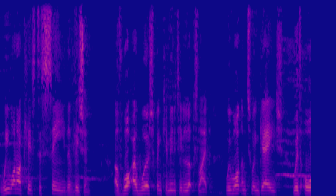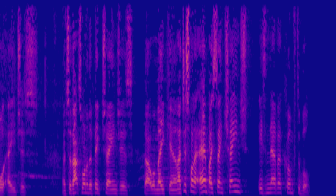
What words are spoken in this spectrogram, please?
we want our kids to see the vision of what a worshiping community looks like. We want them to engage with all ages. And so that's one of the big changes that we're making. And I just want to end by saying change is never comfortable.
